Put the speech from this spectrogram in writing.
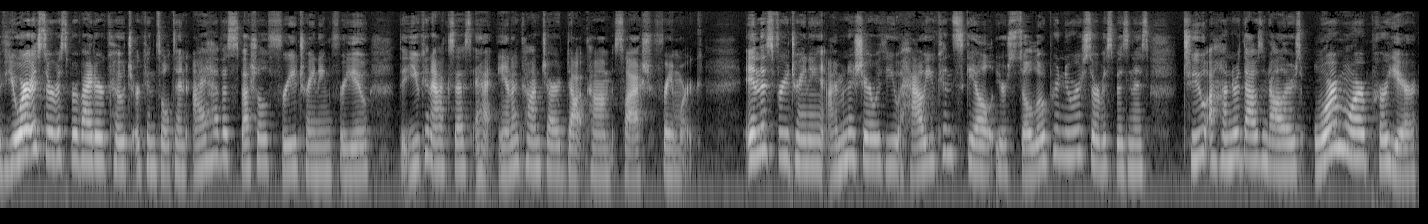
If you're a service provider, coach, or consultant, I have a special free training for you that you can access at annaconchar.com slash framework. In this free training, I'm going to share with you how you can scale your solopreneur service business to $100,000 or more per year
